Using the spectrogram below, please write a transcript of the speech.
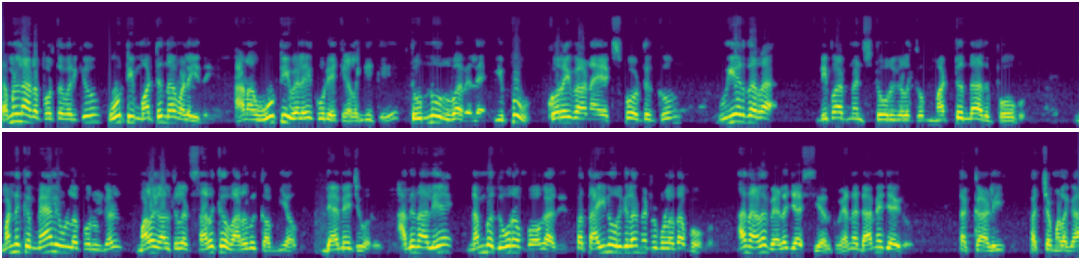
தமிழ்நாடை பொறுத்த வரைக்கும் ஊட்டி மட்டும்தான் விளையுது. ஆனா ஊட்டி விளையக்கூடிய கிழங்குக்கு தொண்ணூறு ரூபாய் விலை. இப்போ குறைவான எக்ஸ்போர்ட்டுக்கும் உயர்தர டிபார்ட்மெண்ட் ஸ்டோர்களுக்கும் மட்டும்தான் அது போகும். மண்ணுக்கு மேலே உள்ள பொருட்கள் மழை காலத்தில் சரக்கு வரவு கம்மியாகும். டேமேஜ் வரும். அதனாலேயே நம்ம தூரம் போகாது. பத்து ஐநூறு கிலோமீட்டருக்குள்ளே தான் போகும். அதனால விலை ஜாஸ்தியாக இருக்கும். ஏன்னா டேமேஜ் ஆயிடும் தக்காளி பச்சை மிளகா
